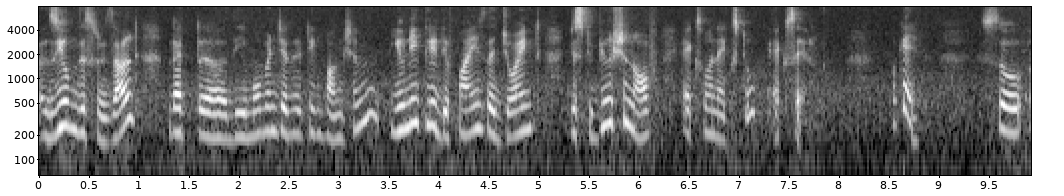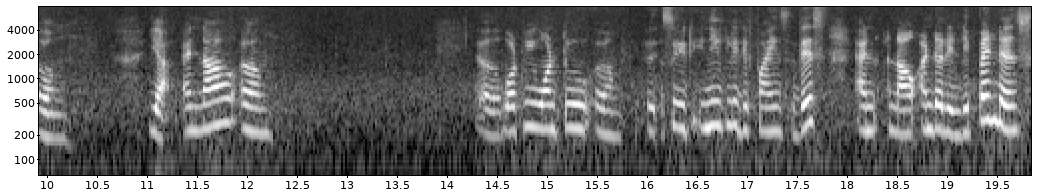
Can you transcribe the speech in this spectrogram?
assume this result that uh, the moment generating function uniquely defines the joint distribution of x 1 x 2 x n. Okay. So, um, yeah and now, um, uh, what we want to um, so it uniquely defines this and now under independence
